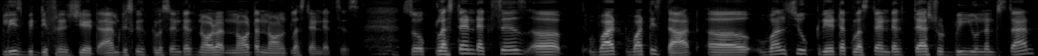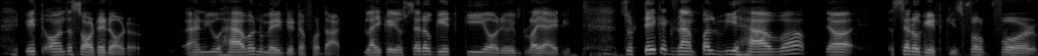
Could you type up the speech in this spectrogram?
please be differentiate. I'm discussing cluster index, not a not a non-cluster indexes. So cluster indexes, uh, what what is that? Uh, once you create a cluster index, there should be you understand it on the sorted order, and you have a numeric data for that, like your surrogate key or your employee ID. So take example, we have a uh, surrogate keys for for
